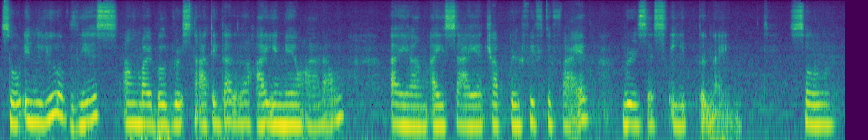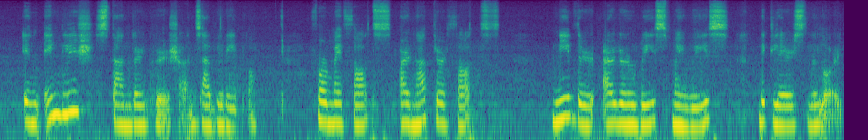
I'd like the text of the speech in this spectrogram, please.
So in lieu of this, ang Bible verse na ating tatalakayin ngayong araw ay ang Isaiah chapter 55 verses 8 to 9. So, in English Standard Version, sabi rito, For my thoughts are not your thoughts, neither are your ways my ways, declares the Lord.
